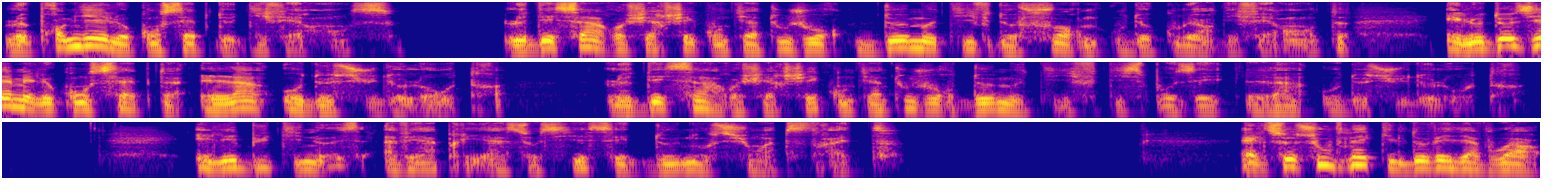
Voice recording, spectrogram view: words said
Le premier est le concept de différence. Le dessin recherché contient toujours deux motifs de forme ou de couleurs différentes, et le deuxième est le concept l'un au-dessus de l'autre. Le dessin à rechercher contient toujours deux motifs disposés l'un au-dessus de l'autre. Et les butineuses avaient appris à associer ces deux notions abstraites. Elles se souvenaient qu'il devait y avoir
